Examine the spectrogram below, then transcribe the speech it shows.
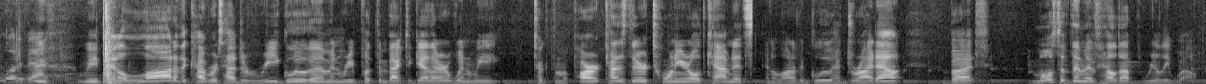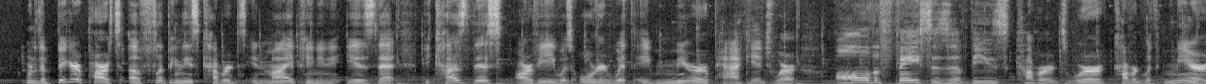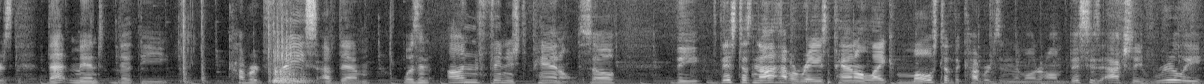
A lot of that. We, we did a lot of the cupboards had to re-glue them and re-put them back together when we took them apart because they're 20 year old cabinets. and a lot of the glue had dried out, but most of them have held up really well. One of the bigger parts of flipping these cupboards, in my opinion, is that because this RV was ordered with a mirror package where all the faces of these cupboards were covered with mirrors, that meant that the cupboard face of them was an unfinished panel. So the this does not have a raised panel like most of the cupboards in the motorhome. This is actually really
